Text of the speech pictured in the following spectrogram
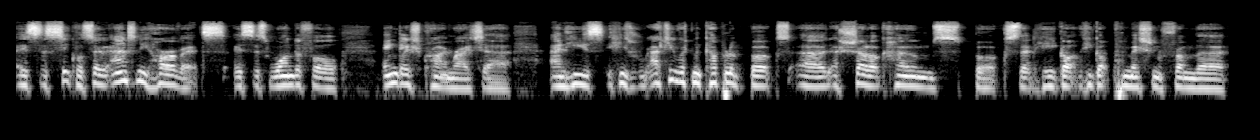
it's a sequel. So Anthony Horowitz is this wonderful English crime writer, and he's he's actually written a couple of books, uh, Sherlock Holmes books that he got he got permission from the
